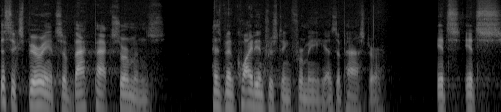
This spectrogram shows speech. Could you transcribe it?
this experience of backpack sermons has been quite interesting for me as a pastor. It's, it's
